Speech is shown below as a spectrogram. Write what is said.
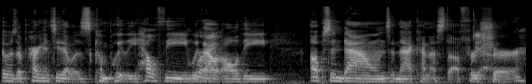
it was a pregnancy that was completely healthy without Right. all the ups and downs and that kind of stuff for Yeah. sure.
